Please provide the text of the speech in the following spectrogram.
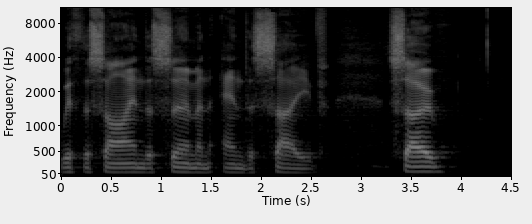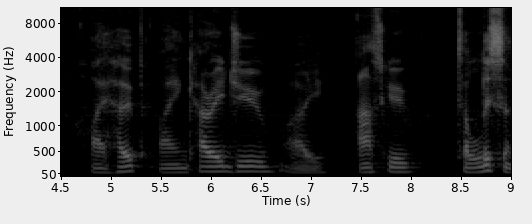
with the sign, the sermon, and the save. So I hope, I encourage you, I ask you to listen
